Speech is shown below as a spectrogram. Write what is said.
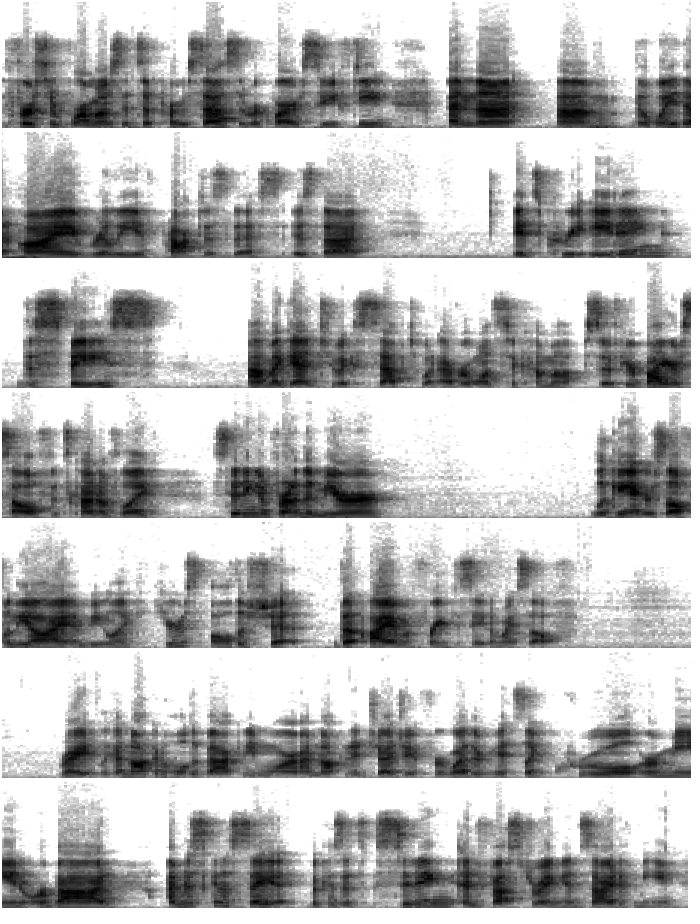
first and foremost, it's a process. It requires safety, and that um, the way that I really have practiced this is that it's creating the space um, again to accept whatever wants to come up. So if you're by yourself, it's kind of like sitting in front of the mirror looking at yourself in the eye and being like, here's all the shit that I am afraid to say to myself. Right? Like, I'm not going to hold it back anymore. I'm not going to judge it for whether it's like cruel or mean or bad. I'm just going to say it because it's sitting and festering inside of me.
